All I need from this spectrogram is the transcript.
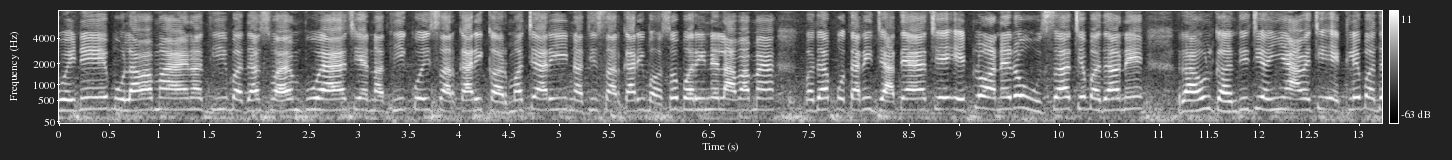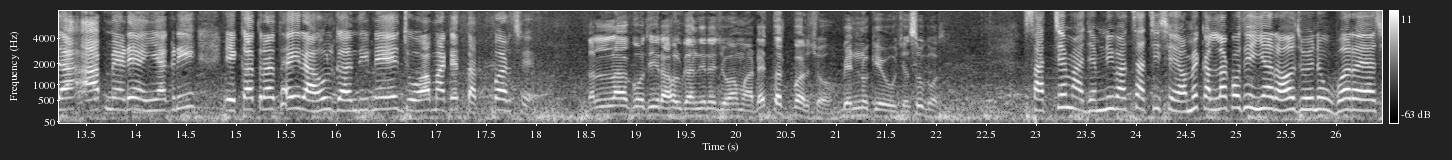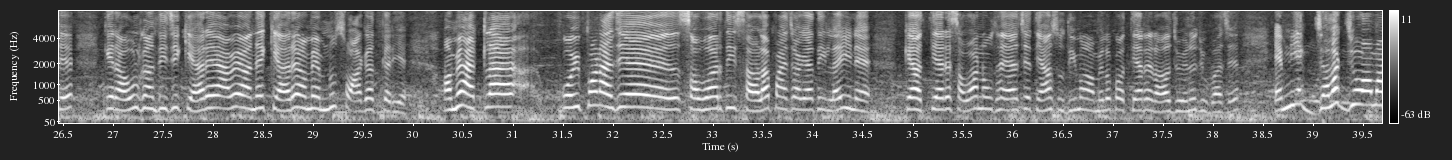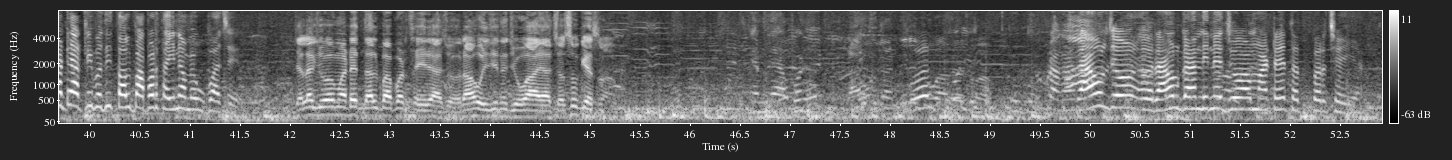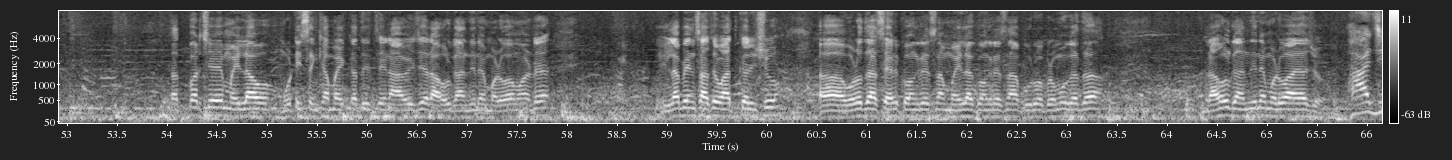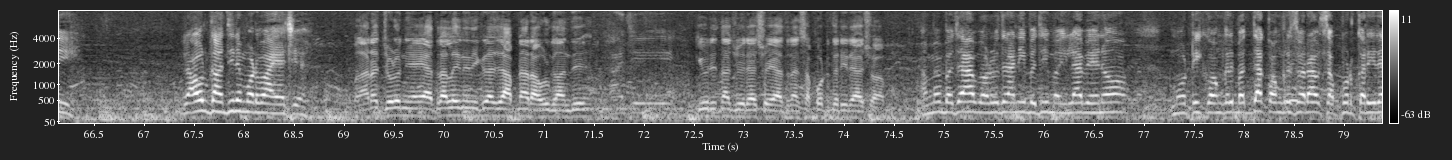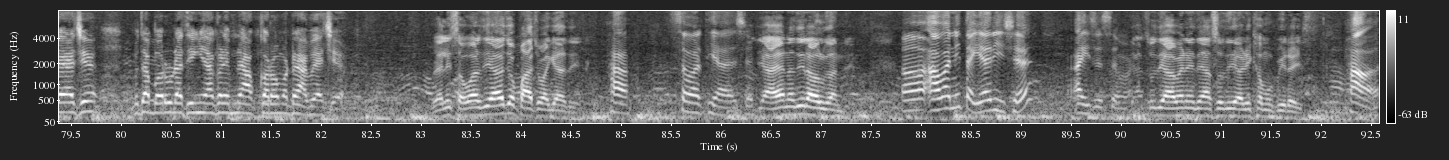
કોઈને બોલાવવામાં આવ્યા નથી, બધા સ્વયંભૂ આવ્યા છે. નથી કોઈ સરકારી કર્મચારી, નથી સરકારી બસો ભરીને લાવવામાં બધા પોતાની જાતે આવ્યા છે. એટલો અનેરો ઉત્સાહ છે બધાને. રાહુલ ગાંધીજી અહીંયા આવે છે એટલે બધા આપમેળે અહીંયા આગળ એકત્ર થઈ રાહુલ ગાંધીને જોવા માટે તત્પર છે. કલાકોથી રાહુલ ગાંધીને જોવા માટે તત્પર છો. બેનનું કેવું છે? શું કહો છો? સાચેમાં જ એમની વાત સાચી છે. અમે કલાકોથી અહીંયા રાહ જોઈને ઊભા રહ્યા છે કે રાહુલ ગાંધીજી ક્યારે આવે અને ક્યારે અમે એમનું સ્વાગત કરીએ. અમે આટલા કોઈ પણ આજે સવારથી સાડા પાંચ વાગ્યાથી લઈને કે અત્યારે સવા નવ થયા છે ત્યાં સુધીમાં અમે લોકો અત્યારે રાહ જોઈને જ ઊભા છે. એમની એક ઝલક જોવા માટે આટલી બધી તલપાપડ થઈને અમે ઊભા છે. ઝલક જોવા માટે તલપાપડ થઈ રહ્યા છો. રાહુલજીને જોવા આવ્યા છો. શું કહેશો? આપ? રાહુલ જો રાહુલ ગાંધીને જોવા માટે તત્પર છે અહીંયા. તત્પર છે મહિલાઓ મોટી સંખ્યામાં એકત્રિત થઈને આવે છે. રાહુલ ગાંધીને મળવા માટે લીલાબેન સાથે વાત કરીશું. વડોદરા શહેર કોંગ્રેસના મહિલા કોંગ્રેસના પૂર્વ પ્રમુખ હતા. રાહુલ ગાંધીને મળવા આવ્યા છો? હાજી રાહુલ ગાંધીને મળવા આવ્યા છે. ભારત જોડો ન્યાય યાત્રા લઈને નીકળ્યા છે આપના રાહુલ ગાંધી. હાજી કેવી રીતના જોઈ રહ્યા છો એ યાત્રા? સપોર્ટ કરી રહ્યા છો આપ? અમે બધા વડોદરાની બધી મહિલા બહેનો મોટી કોંગ્રેસ બધા કોંગ્રેસવાળા સપોર્ટ કરી રહ્યા છે. બધા બરોડાથી અહીંયા આગળ એમને કરવા માટે આવ્યા છે. વહેલી સવારથી આવ્યા છો? પાંચ વાગ્યાથી? હા સવારથી આવ્યા છે. આવ્યા નથી રાહુલ ગાંધી? આવવાની તૈયારી છે. આવી જશે ત્યાં સુધી આવે ને ત્યાં સુધી અડીખમ ઊભી રહીશ. હા.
